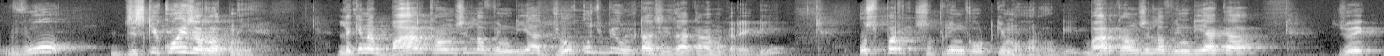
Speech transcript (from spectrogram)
वो जिसकी कोई ज़रूरत नहीं है, लेकिन अब बार काउंसिल ऑफ़ इंडिया जो कुछ भी उल्टा सीधा काम करेगी, उस पर सुप्रीम कोर्ट की मोहर होगी। बार काउंसिल ऑफ़ इंडिया का जो एक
